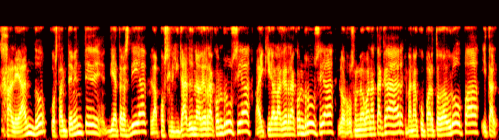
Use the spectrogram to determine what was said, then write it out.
jaleando constantemente, día tras día, la posibilidad de una guerra con Rusia, hay que ir a la guerra con Rusia, los rusos no van a atacar, van a ocupar toda Europa y tal.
